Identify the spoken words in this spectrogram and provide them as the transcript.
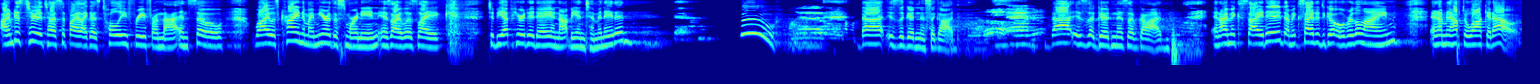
I'm just here to testify like I was totally free from that. And so why I was crying in my mirror this morning is I was like, to be up here today and not be intimidated. Woo! Yes. That is the goodness of God. Amen. That is the goodness of God. And I'm excited. I'm excited to go over the line and I'm going to have to walk it out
